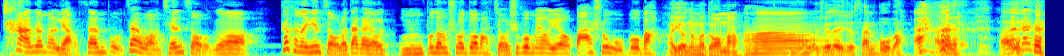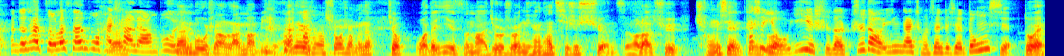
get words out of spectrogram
差那么两三步，再往前走个。他可能已经走了，大概有我们不能说多吧，九十步没有也有八十五步吧。啊，有那么多吗？啊，我觉得也就三步吧。啊，那个，那那他走了三步，还差两步。三步上篮嘛，毕竟啊，那个说什么呢？就我的意思嘛，就是说，你看他其实选择了去呈现，他是有意识的知道应该呈现这些东西。对，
